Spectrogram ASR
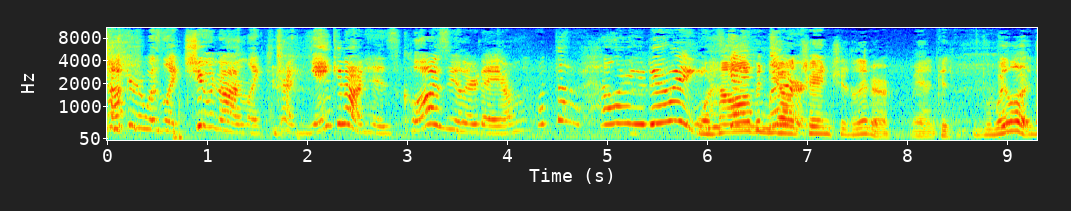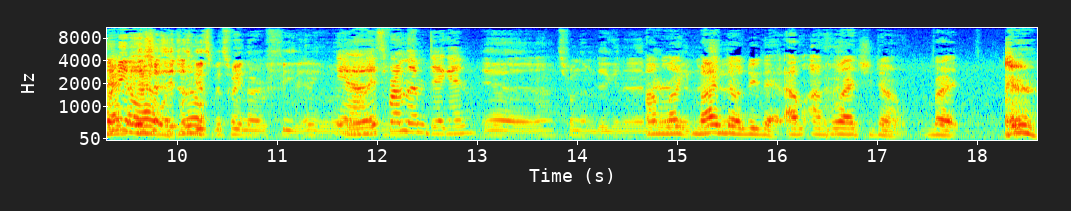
Tucker was like chewing on, like trying yanking on his claws the other day. I'm like, what the hell are you doing? Well, He's how getting often do y'all litter. change your litter, man? Because Willow, that I mean, don't it's just, it just gets between their feet anyway. Yeah, it's from them digging. Yeah, it's from them digging in. I'm like, mine don't do that. I'm, I'm glad you don't. But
